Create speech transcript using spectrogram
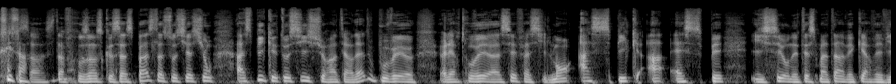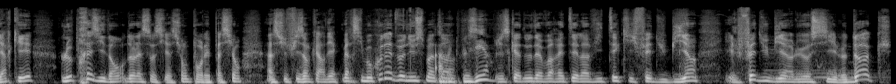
C'est ça. C'est à Frouzins que ça se passe. L'association Aspic est aussi sur internet. Vous pouvez euh, les retrouver assez facilement. Aspic A SP. Ici, on était ce matin avec Hervé Viard, qui est le président de l'association pour les patients insuffisants cardiaques. Merci beaucoup d'être venu ce matin. Avec plaisir. Jusqu'à nous d'avoir été l'invité qui fait du bien. Il fait du bien lui aussi. Le doc.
